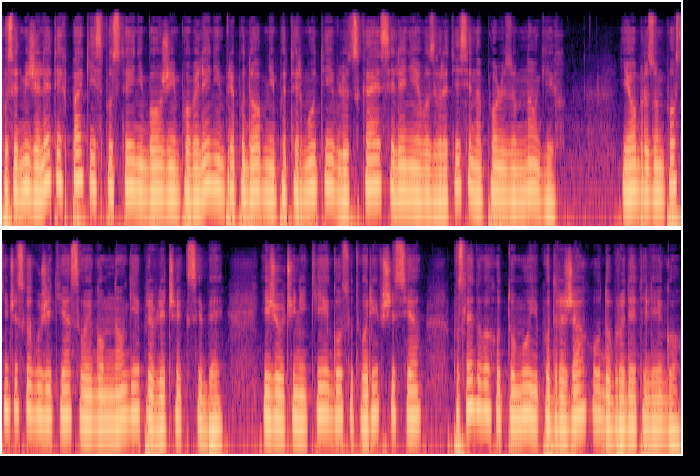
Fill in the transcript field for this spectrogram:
По седмижелетых пак из пустыни Божиим повелением преподобни Патермутий в людское селение возвратися на пользу многих, и образом постнического жития своего многие привлече к себе, и же ученики его, сотворившися, последовах от тому и подражаху добродетели его.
